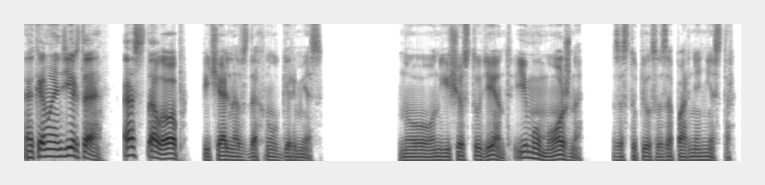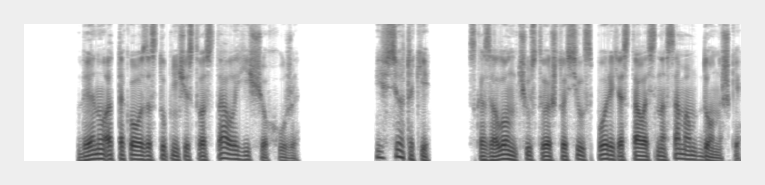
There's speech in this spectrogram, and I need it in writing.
«А командир-то остолоп», — печально вздохнул Гермес. «Ну, он еще студент, ему можно», — заступился за парня Нестор. Дэну от такого заступничества стало еще хуже. «И все-таки», — сказал он, чувствуя, что сил спорить осталось на самом донышке,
